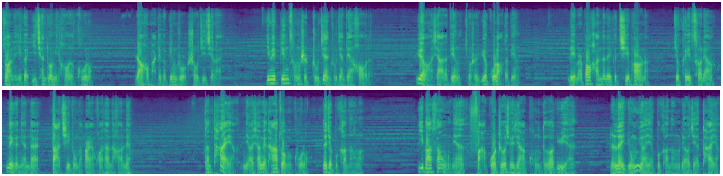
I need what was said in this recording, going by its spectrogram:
钻了一个一千多米厚的窟窿，然后把这个冰柱收集起来。因为冰层是逐渐逐渐变厚的，越往下的冰就是越古老的冰，里面包含的那个气泡呢，就可以测量那个年代大气中的二氧化碳的含量。但太阳，你要想给它钻个窟窿，那就不可能了。一八三五年，法国哲学家孔德预言，人类永远也不可能了解太阳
